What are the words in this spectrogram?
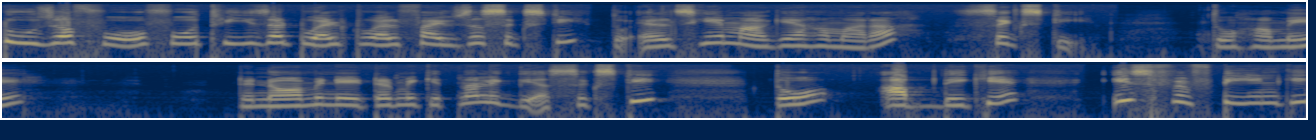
टू ज़ा फोर फोर थ्री ज़ा ट्वेल्व ट्वेल्व फाइव ज़ा सिक्सटी तो एलसीएम आ गया हमारा सिक्सटी तो हमें डिनोमिनेटर में कितना लिख दिया? सिक्सटी। तो अब देखिए, इस फिफ्टीन की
